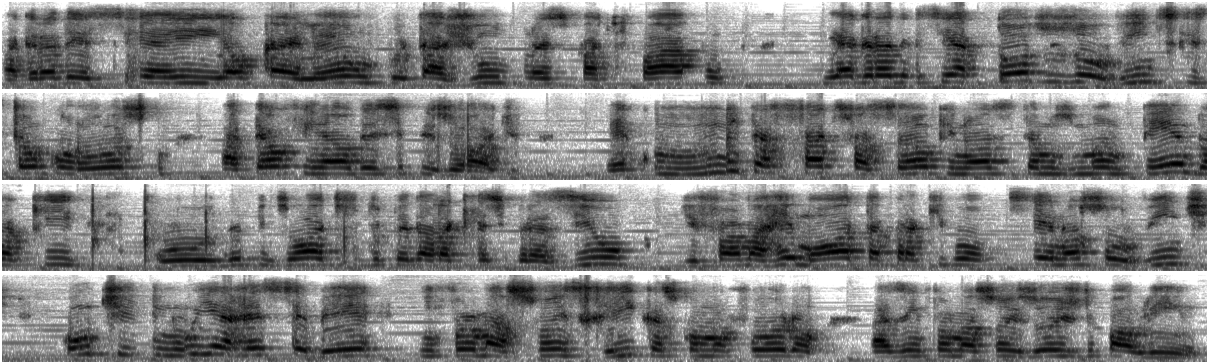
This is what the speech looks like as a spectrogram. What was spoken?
Agradecer aí ao Carlão por estar junto nesse bate-papo. e agradecer a todos os ouvintes que estão conosco até o final desse episódio. É com muita satisfação que nós estamos mantendo aqui os episódios do PedalaCast Brasil de forma remota para que você, nosso ouvinte, continue a receber informações ricas como foram as informações hoje do Paulinho.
